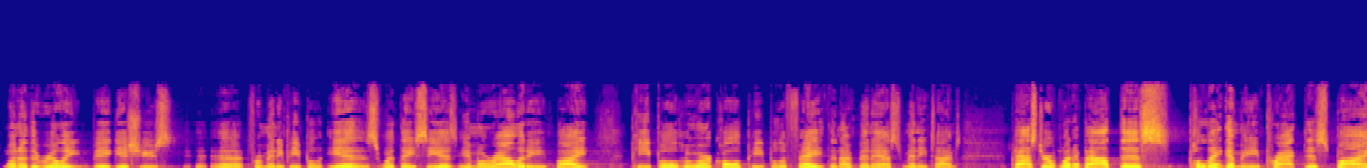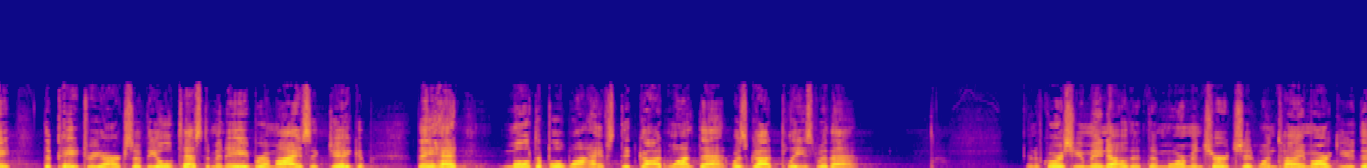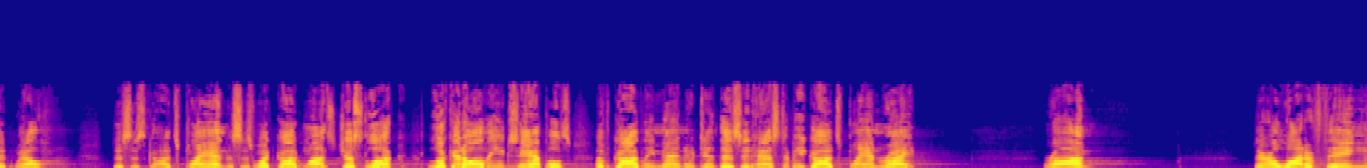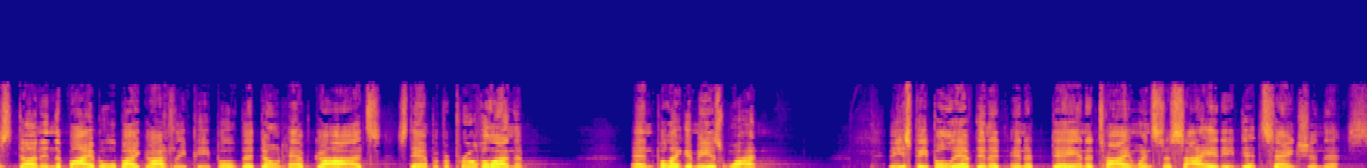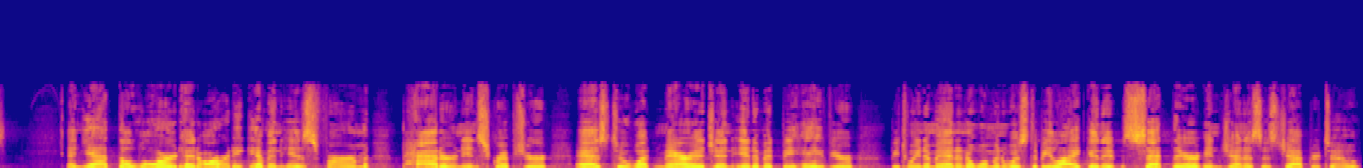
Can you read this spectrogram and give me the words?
one of the really big issues uh, for many people is what they see as immorality by people who are called people of faith. And I've been asked many times, Pastor, what about this polygamy practiced by the patriarchs of the Old Testament, Abram, Isaac, Jacob? They had multiple wives. Did God want that? Was God pleased with that? And of course, you may know that the Mormon church at one time argued that, well, this is God's plan. This is what God wants. Just look. Look at all the examples of godly men who did this. It has to be God's plan, right? Wrong. There are a lot of things done in the Bible by godly people that don't have God's stamp of approval on them. And polygamy is one. These people lived in a, in a day and a time when society did sanction this. And yet, the Lord had already given his firm pattern in Scripture as to what marriage and intimate behavior between a man and a woman was to be like. And it's set there in Genesis chapter 2.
